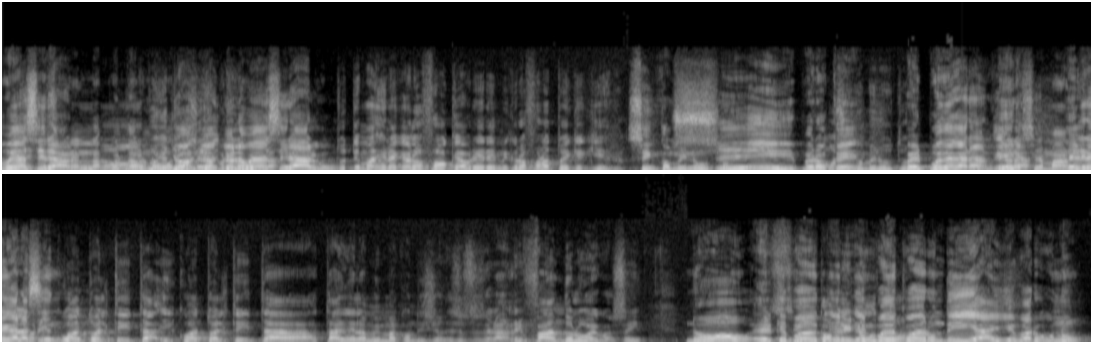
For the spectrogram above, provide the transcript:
voy a que decir algo. la puerta a los No, nuevos yo- yo- yo le voy a decir algo. ¿Tú te imaginas que los foques abrieran el micrófono a tú y que quieras? Cinco minutos. Sí, pero ¿Cómo que cinco minutos? él puede ganar. Un día a la semana. Él regala Pero ¿Y 100. cuántos artistas, y cuántos artistas están en la misma condición? Eso se será rifándolo o algo así. No, él que puede, Cinco él que puede coger un día y llevar uno.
